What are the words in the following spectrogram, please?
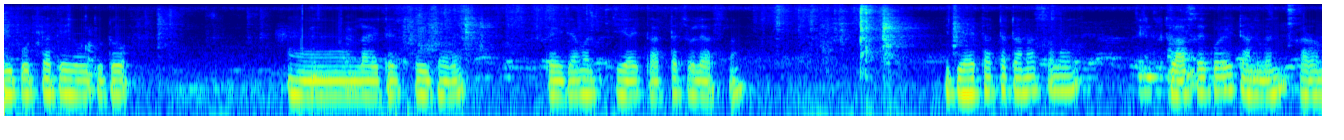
এই বোর্ডটাতেই ওই দুটো লাইটের সুইচ হবে। এই যে আমার জিআই তারটা চলে আসলাম জিআই তারটা টানার সময় ক্লাসে করেই টানবেন। কারণ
